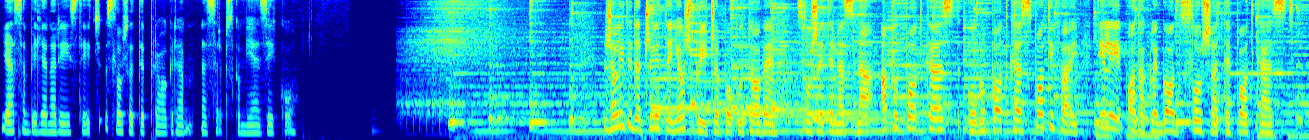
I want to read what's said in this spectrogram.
Ja sam Biljana Ristić, slušate program na srpskom jeziku. Želite da čujete još priča poput ove? Slušajte nas na Apple Podcast, Google Podcast, Spotify ili odakle god slušate podcast.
